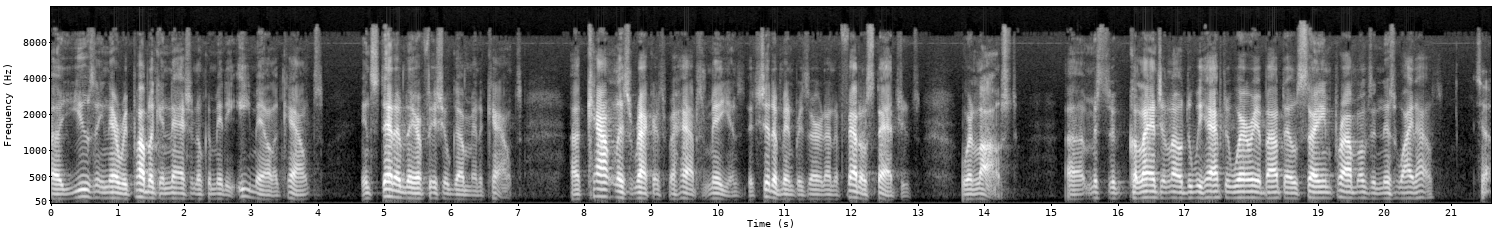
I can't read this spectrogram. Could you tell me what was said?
uh, using their Republican National Committee email accounts instead of their official government accounts. Uh, countless records, perhaps millions, that should have been preserved under Federal statutes were lost. Uh, Mr. Colangelo, do we have to worry about those same problems in this White House? So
